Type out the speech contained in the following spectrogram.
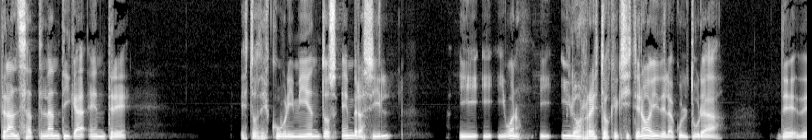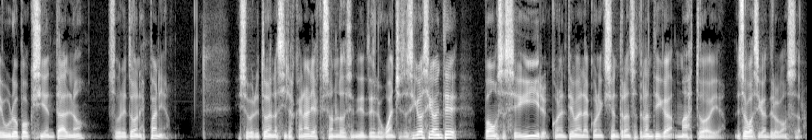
transatlántica entre estos descubrimientos en Brasil y, bueno, y, los restos que existen hoy de la cultura de, Europa Occidental, ¿no? Sobre todo en España y sobre todo en las Islas Canarias, que son los descendientes de los guanches. Así que básicamente vamos a seguir con el tema de la conexión transatlántica más todavía. Eso es básicamente lo que vamos a hacer.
